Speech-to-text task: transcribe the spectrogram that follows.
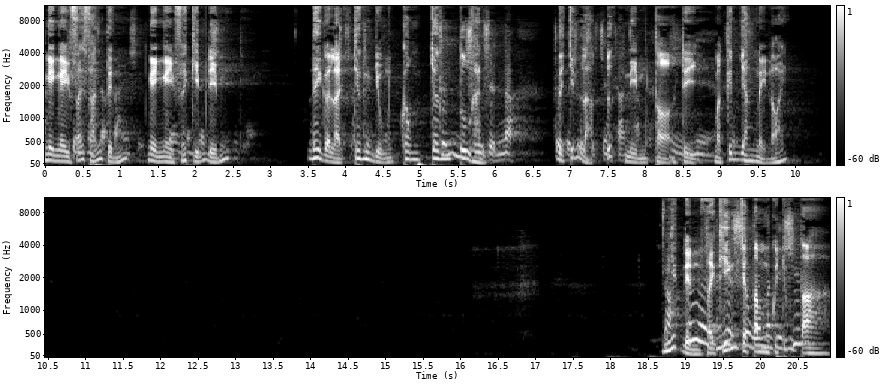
ngày ngày phải phản tỉnh ngày ngày phải kiểm điểm. đây gọi là chân dụng công chân tu hành. đây chính là ức niệm thọ trì mà kinh văn này nói. Nhất định phải khiến cho tâm của chúng ta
